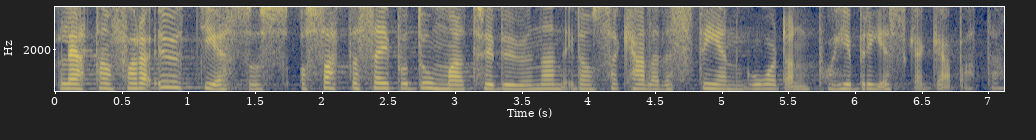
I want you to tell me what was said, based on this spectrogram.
lät han föra ut Jesus och satte sig på domartribunen i de så kallade stengården på hebreiska Gabata.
